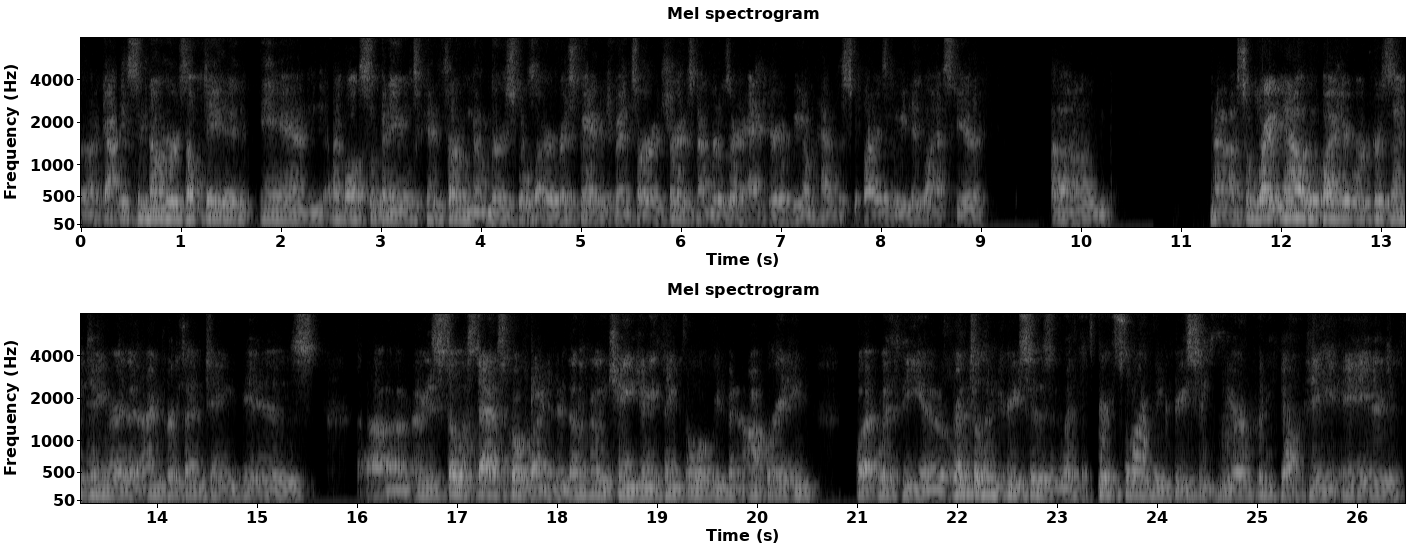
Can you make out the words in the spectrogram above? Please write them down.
uh, gotten some numbers updated. And I've also been able to confirm numbers with our risk management, so our insurance numbers are accurate. We don't have the surprise that we did last year. Um, Uh, so right now, the budget we're presenting or that I'm presenting is. Uh, I mean, it's still a status quo budget. It doesn't really change anything for what we've been operating. But with the uh, rental increases and with the food solar increases, we are projecting a.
